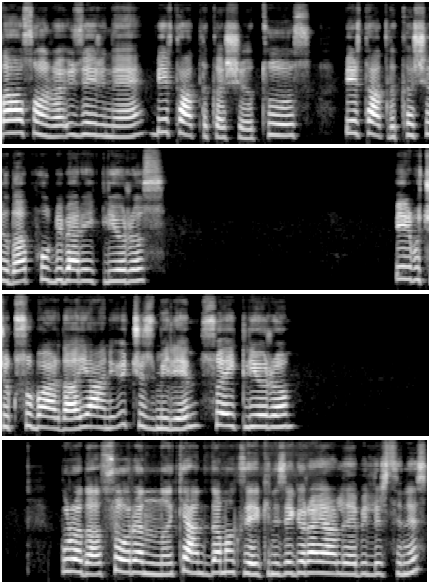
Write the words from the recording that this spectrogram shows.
Daha sonra üzerine bir tatlı kaşığı tuz, bir tatlı kaşığı da pul biber ekliyoruz. 1,5 su bardağı yani 300 milim su ekliyorum. Burada su oranını kendi damak zevkinize göre ayarlayabilirsiniz.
